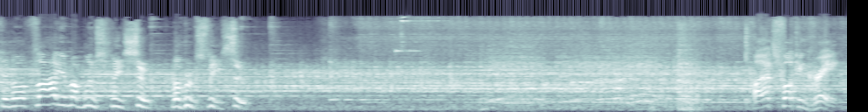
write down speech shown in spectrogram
Can all fly in my Bruce Lee suit. My Bruce Lee suit. Oh, that's fucking great.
